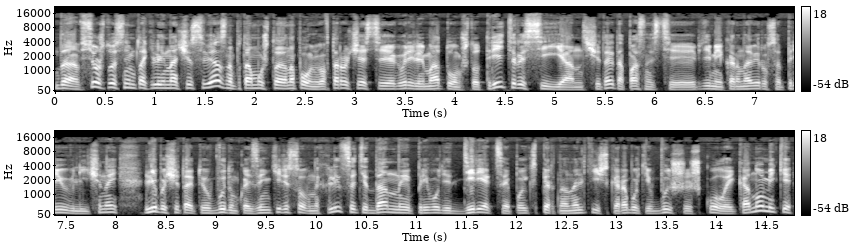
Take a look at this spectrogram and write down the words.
Да, все, что с ним так или иначе связано, потому что, напомню, во второй части говорили мы о том, что треть россиян считает опасность эпидемии коронавируса преувеличенной, либо считают ее выдумкой заинтересованных лиц. Эти данные приводит дирекция по экспертно-аналитической работе Высшей школы экономики.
